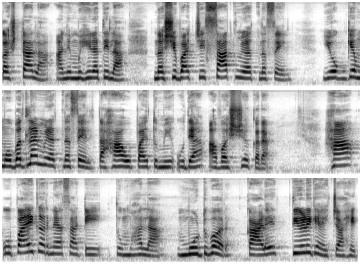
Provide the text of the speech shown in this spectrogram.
कष्टाला आणि मेहनतीला नशिबाची साथ मिळत नसेल योग्य मोबदला मिळत नसेल तर हा उपाय तुम्ही उद्या अवश्य करा. हा उपाय करण्यासाठी तुम्हाला मूठभर काळे तीळ घ्यायचे आहेत.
